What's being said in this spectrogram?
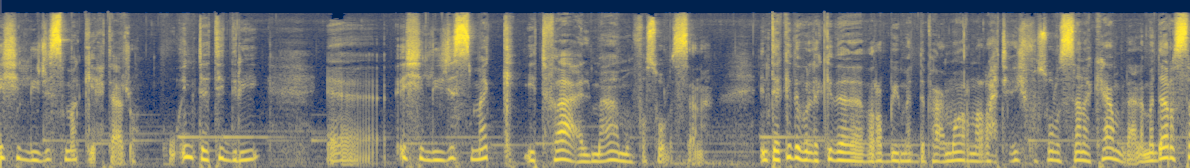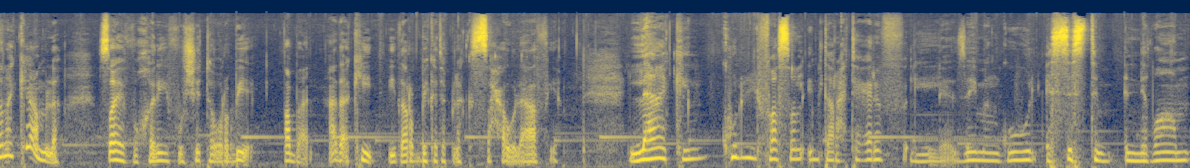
إيش اللي جسمك يحتاجه وأنت تدري إيش اللي جسمك يتفاعل معاه من فصول السنة؟ أنت كذا ولا كذا ربي مد في اعمارنا راح تعيش فصول السنة كاملة على مدار السنة كاملة صيف وخريف وشتاء وربيع. طبعا هذا أكيد إذا ربي كتب لك الصحة والعافية. لكن كل فصل أنت راح تعرف زي ما نقول السيستم النظام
